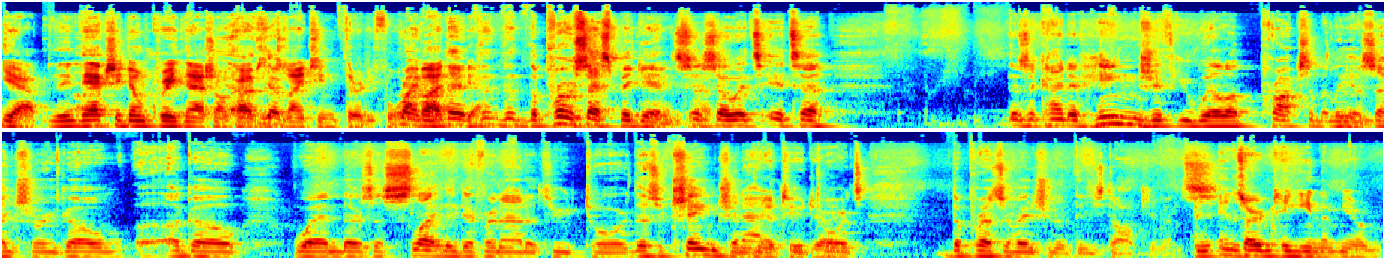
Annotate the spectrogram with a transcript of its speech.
yeah, they, they actually don't create the National Archives uh, until 1934. Right, but, the, yeah. the, the, process begins. Yeah. So, so it's it's a there's a kind of hinge, if you will, approximately mm. a century ago uh, ago when there's a slightly different attitude toward there's a change in attitude, attitude towards. Right the preservation of these documents and, and started taking them you know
